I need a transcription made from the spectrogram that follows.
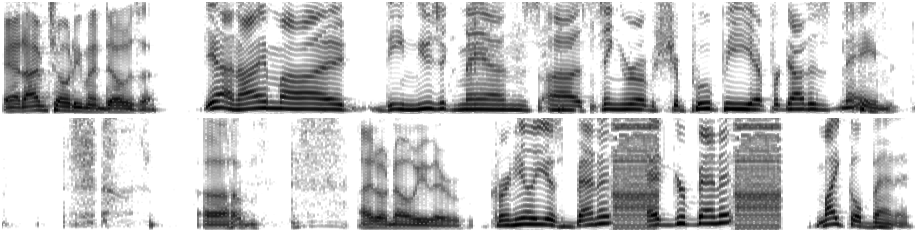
And I'm Tony Mendoza. Yeah, and I'm uh, the Music Man's uh, singer of Shapoopy. I forgot his name. I don't know either. Cornelius Bennett, Edgar Bennett, Michael Bennett,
